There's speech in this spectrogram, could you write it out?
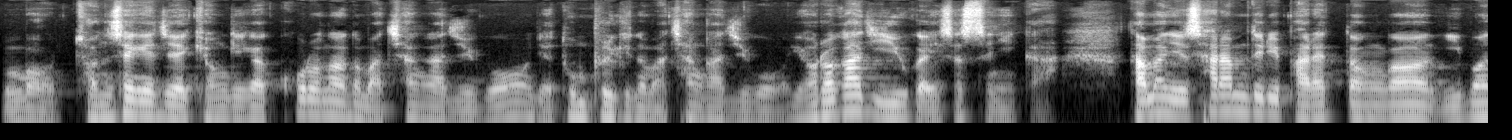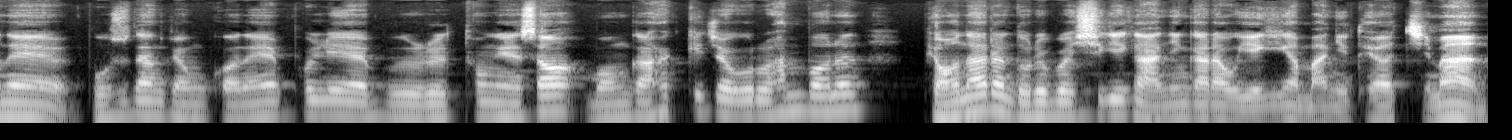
뭐 전 세계적인 경기가 코로나도 마찬가지고 이제 돈 풀기도 마찬가지고 여러 가지 이유가 있었으니까. 다만 이제 사람들이 바랬던 건 이번에 보수당 정권의 폴리에브를 통해서 뭔가 획기적으로 한 번은 변화를 노려볼 시기가 아닌가라고 얘기가 많이 되었지만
